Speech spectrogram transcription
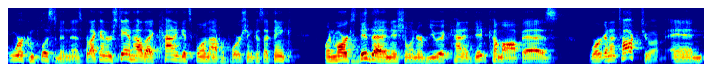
we're complicit in this, but I can understand how that kind of gets blown out of proportion because I think when Marks did that initial interview, it kind of did come off as we're going to talk to him. And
